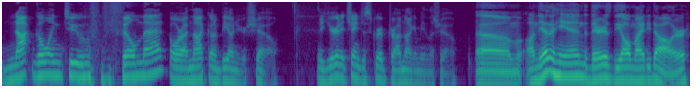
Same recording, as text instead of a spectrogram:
not going to film that, or I'm not going to be on your show. Like, you're going to change the script, or I'm not going to be on the show." Um, on the other hand, there's the almighty dollar,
